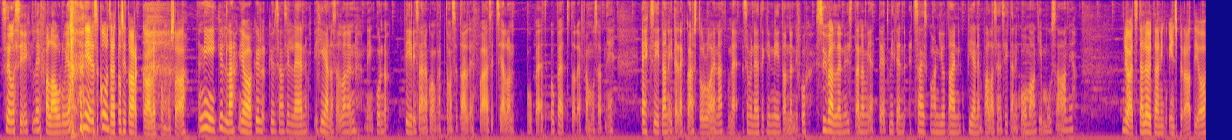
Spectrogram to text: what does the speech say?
sellaisia leffalauluja. niin, eli sä kuuntelet tosi tarkkaa leffamusaa. niin, kyllä, joo, kyllä, kyllä se on silleen hieno sellainen niin kuin, fiilis aina, kun on katsomassa jotain leffaa ja sitten siellä on upeat, upeat tota leffamusat, niin ehkä siitä on itselle kanssa tullut aina, että kun ne, se menee jotenkin niin tonne niin kuin syvälle, niin sitä aina miettii, että miten, että saisikohan jotain niin kuin pienen palasen siitä niin kuin omaankin musaan. Ja, Joo, että sitä löytää niinku inspiraatioa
